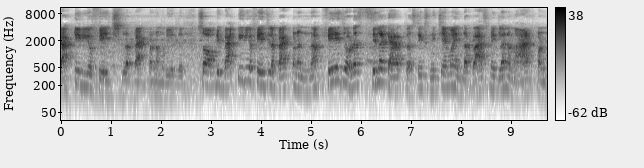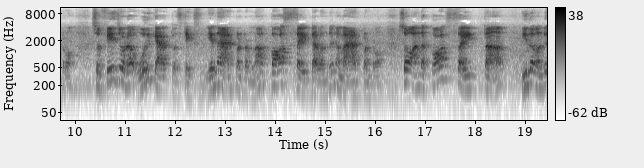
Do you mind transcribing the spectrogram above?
பேக்டீரியோ ஃபேஜில் பேக் பண்ண முடியுது. ஸோ அப்படி பாக்டீரியோ ஃபேஜில் பேக் பண்ணணும்னா ஃபேஜோட சில கேரக்டரிஸ்டிக்ஸ் நிச்சயமாக இந்த பிளாஸ்மேட்டில் நம்ம ஆட் பண்ணுறோம் ஸோ ஃபேஜோட ஒரு கேரக்டரிஸ்டிக்ஸ் என்ன ஆட் பண்ணுறோம்னா காஸ் சைட்டை வந்து நம்ம ஆட் பண்ணுறோம் ஸோ அந்த காஸ் சைட் தான் இதை வந்து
